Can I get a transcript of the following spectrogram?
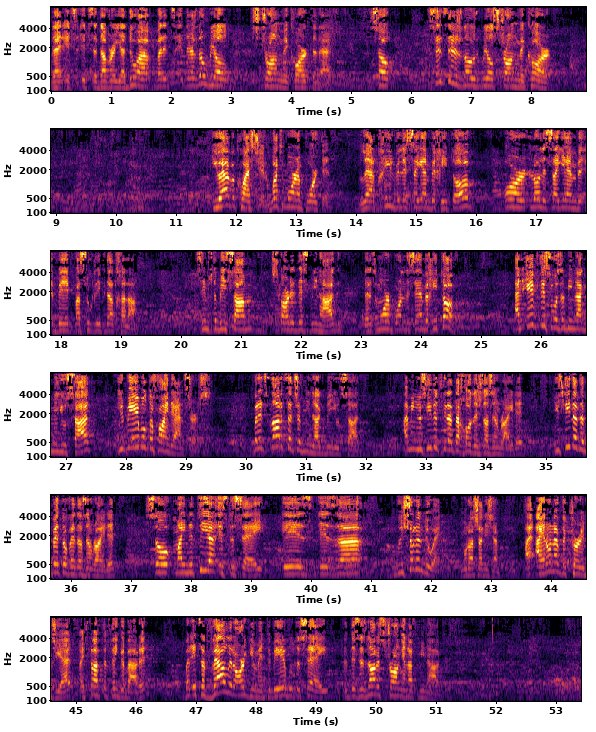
that it's, it's a davar yadua, but it's, there's no real strong mikor to that. So, since there's no real strong mikor, you have a question. What's more important? להתחיל ולסיים בחיטוב, or לא לסיים בפסוק לפני התחלה? Seems to be some started this minhag that it's more important to say bechitov. And if this was a minhag miyusad, you'd be able to find answers. But it's not such a minhag miyusad. I mean, you see that Tfilat HaChodesh doesn't write it. You see that the Betoveh doesn't write it. So my netiya is to say, is, is, uh, we shouldn't do it. I, I don't have the courage yet. I still have to think about it. But it's a valid argument to be able to say that this is not a strong enough minhag.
